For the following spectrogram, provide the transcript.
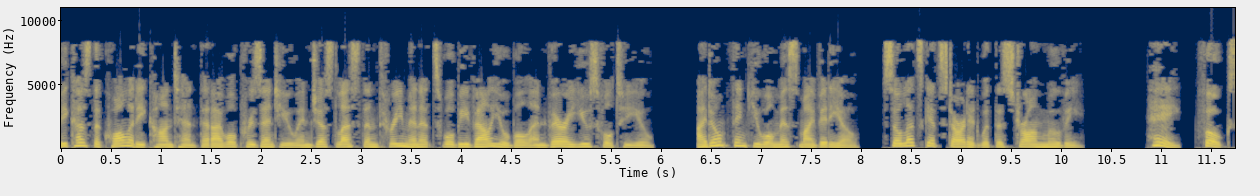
because the quality content that I will present you in just less than 3 minutes will be valuable and very useful to you. I don't think you will miss my video. So let's get started with the strong movie. Hey, folks,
